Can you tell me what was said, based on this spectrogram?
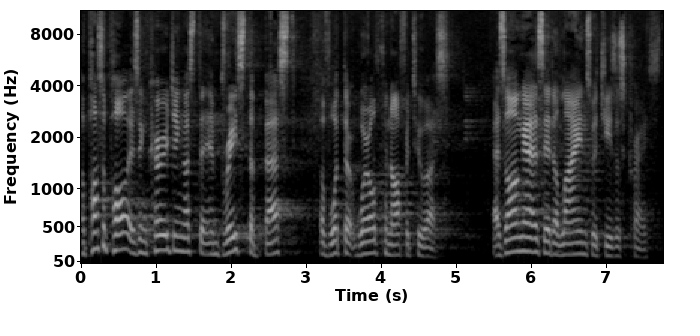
Apostle Paul is encouraging us to embrace the best of what the world can offer to us as long as it aligns with Jesus Christ.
